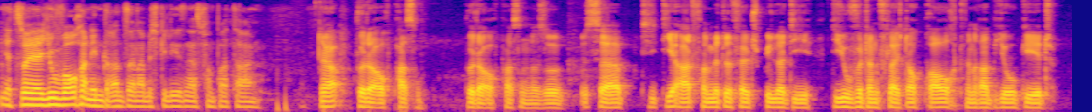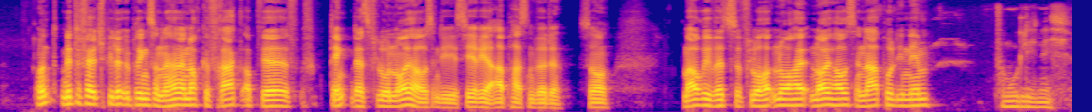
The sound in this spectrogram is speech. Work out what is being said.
Jetzt soll ja Juve auch an ihm dran sein, habe ich gelesen, erst vor ein paar Tagen. Ja, würde auch passen. Würde auch passen. Also ist ja die, die Art von Mittelfeldspieler, die die Juve dann vielleicht auch braucht, wenn Rabiot geht. Und Mittelfeldspieler übrigens, und dann hat er noch gefragt, ob wir denken, dass Flo Neuhaus in die Serie A passen würde. So, Mauri, willst du Flo Neuhaus in Napoli nehmen? Vermutlich nicht.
